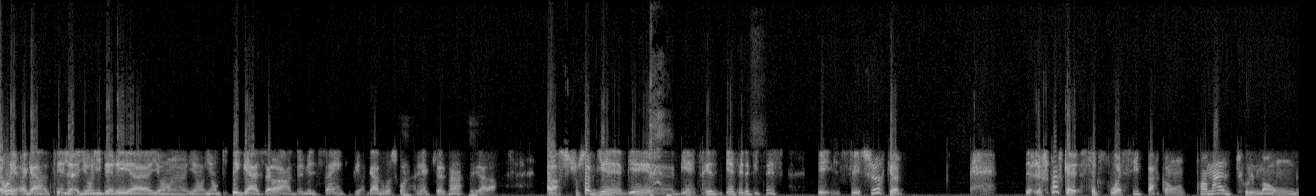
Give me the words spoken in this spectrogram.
Ben oui, regarde, ils ont libéré, euh, ils, ont, quitté Gaza en 2005, puis regarde où est-ce qu'on en est actuellement. Alors, alors, je trouve ça bien, bien, euh, bien triste, bien pénible. c'est sûr que je pense que cette fois-ci, par contre, pas mal tout le monde,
